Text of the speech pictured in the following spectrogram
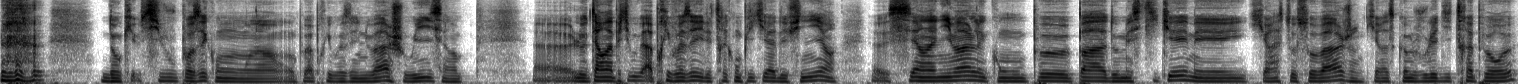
Donc si vous pensez qu'on peut apprivoiser une vache, oui, c'est un... le terme apprivoiser, il est très compliqué à définir. c'est un animal qu'on peut pas domestiquer, mais qui reste sauvage, qui reste, comme je vous l'ai dit, très peureux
